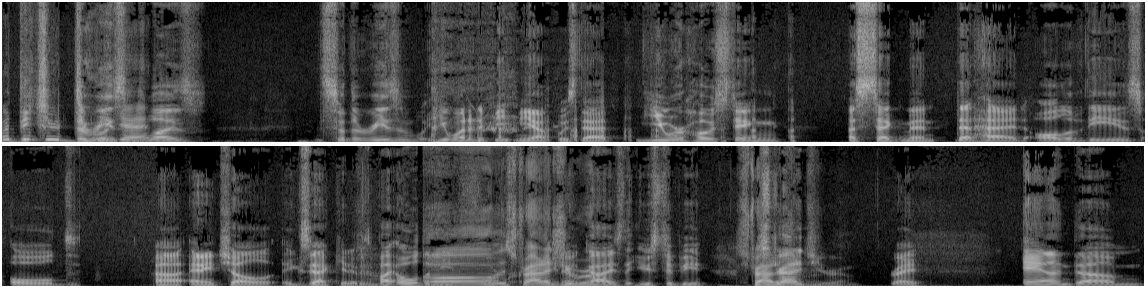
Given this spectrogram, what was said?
What did you do the reason again? was so the reason he wanted to beat me up was that you were hosting a segment that had all of these old uh, NHL executives. By old, I mean Oh, the former, strategy you know, room. guys that used to be Strategy room. right? And um,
